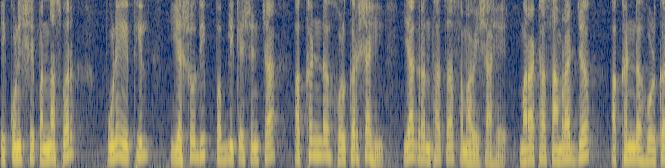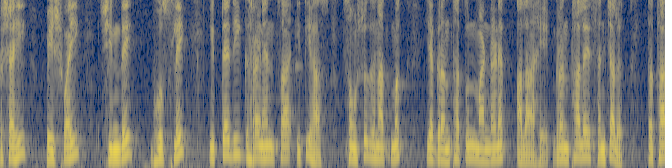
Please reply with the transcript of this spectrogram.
एकोणीसशे पन्नासवर पुणे येथील यशोदीप पब्लिकेशनच्या अखंड होळकरशाही या ग्रंथाचा समावेश आहे. मराठा साम्राज्य अखंड होळकरशाही पेशवाई शिंदे भोसले इत्यादी घराण्यांचा इतिहास संशोधनात्मक या ग्रंथातून मांडण्यात आला आहे. ग्रंथालय संचालक तथा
